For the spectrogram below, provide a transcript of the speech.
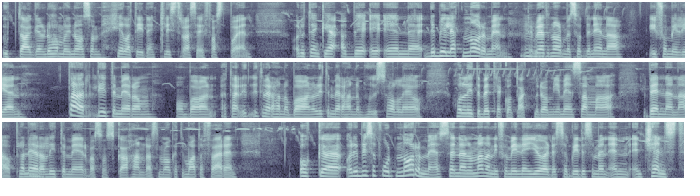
upptagen och då har man ju någon som hela tiden klistrar sig fast på en. Och då tänker jag att det är en... Det blir lätt normen. Mm. Det blir lätt normen så att den ena i familjen tar lite mer om, om barn, tar lite mer hand om barn och lite mer hand om hushållet och håller lite bättre kontakt med de gemensamma vännerna och planerar mm. lite mer vad som ska handlas när man åker till mataffären. Och, eh, och det blir så fort normen, sen när någon annan i familjen gör det så blir det som en, en, en tjänst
